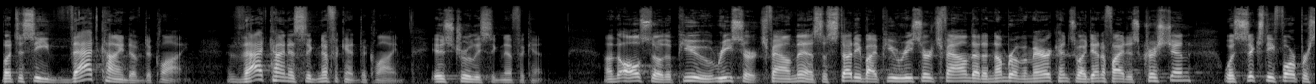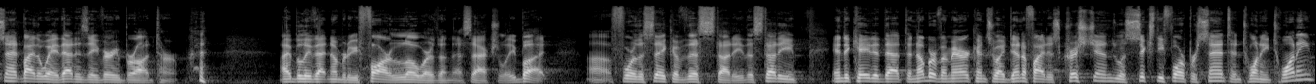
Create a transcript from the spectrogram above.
But to see that kind of decline, that kind of significant decline, is truly significant. And also, the Pew Research found this. A study by Pew Research found that a number of Americans who identified as Christian was 64%. By the way, that is a very broad term. I believe that number to be far lower than this, actually. But uh, for the sake of this study, the study indicated that the number of Americans who identified as Christians was 64% in 2020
